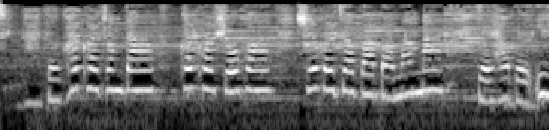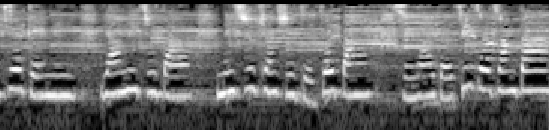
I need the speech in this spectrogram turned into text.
亲爱的，快快长大，快快说话，学会叫爸爸妈妈。最好的一切给你，要你知道，你是全世界最棒。亲爱的，记着长大，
